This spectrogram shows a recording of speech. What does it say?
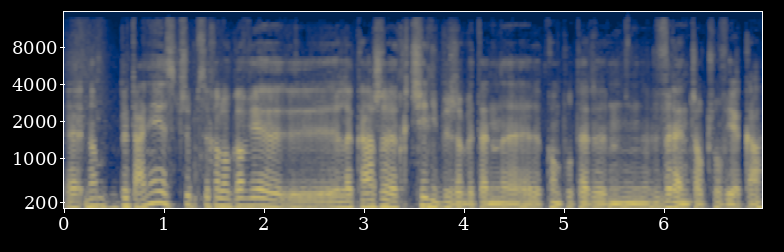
E, No, pytanie jest, czy psychologowie, y, lekarze chcieliby, żeby ten y, komputer mm, wyręczał człowieka.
